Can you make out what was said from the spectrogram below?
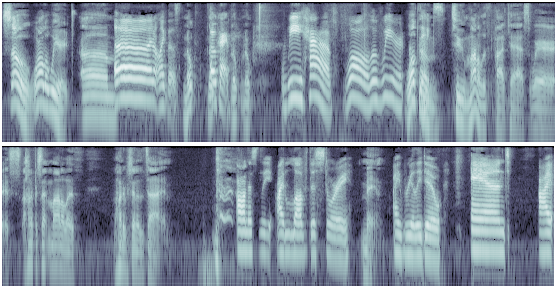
So, Wall of Weird. Um, uh, I don't like this. Nope. nope okay. Nope. Nope. We have Wall of Weird. Welcome updates. to Monolith Podcast, where it's 100% monolith 100% of the time. Honestly, I love this story. Man. I really do. And I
